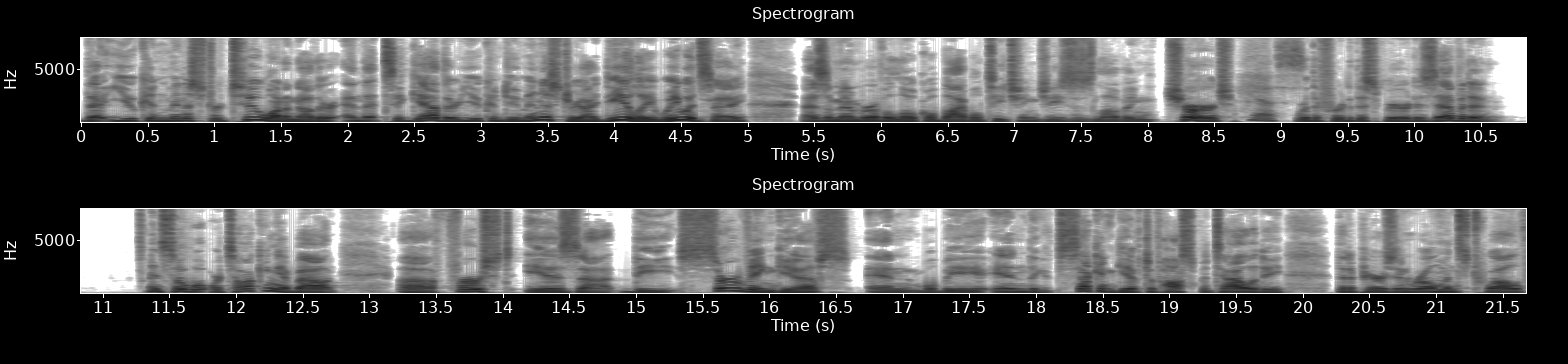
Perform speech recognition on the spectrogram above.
that you can minister to one another, and that together you can do ministry. Ideally, we would say, as a member of a local Bible teaching, Jesus loving church, yes. where the fruit of the Spirit is evident. And so, what we're talking about uh, first is uh, the serving gifts, and will be in the second gift of hospitality that appears in Romans 12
